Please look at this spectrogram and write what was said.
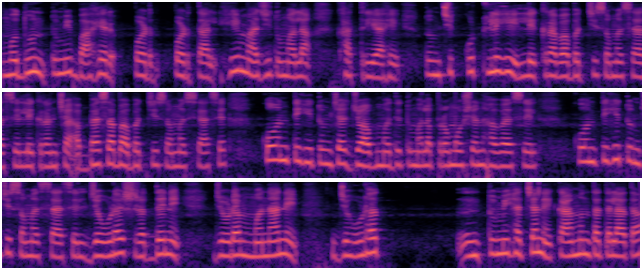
मधून तुम्ही बाहेर पड पडताल. ही माझी तुम्हाला खात्री आहे. तुमची कुठलीही लेकराबाबतची समस्या असेल लेकरांच्या अभ्यासाबाबतची समस्या असेल कोणतीही तुमच्या जॉबमध्ये तुम्हाला प्रमोशन हवं असेल कोणतीही तुमची समस्या असेल जेवढ्या श्रद्धेने जेवढ्या मनाने जेवढ्या तुम्ही ह्याच्याने काय म्हणता त्याला आता?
